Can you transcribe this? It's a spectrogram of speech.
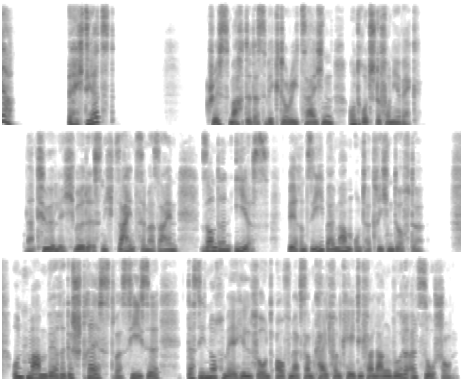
Ja. Echt jetzt? Chris machte das Victory-Zeichen und rutschte von ihr weg. Natürlich würde es nicht sein Zimmer sein, sondern ihrs, während sie bei Mam unterkriechen dürfte und Mom wäre gestresst, was hieße, dass sie noch mehr Hilfe und Aufmerksamkeit von Katie verlangen würde als so schon.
